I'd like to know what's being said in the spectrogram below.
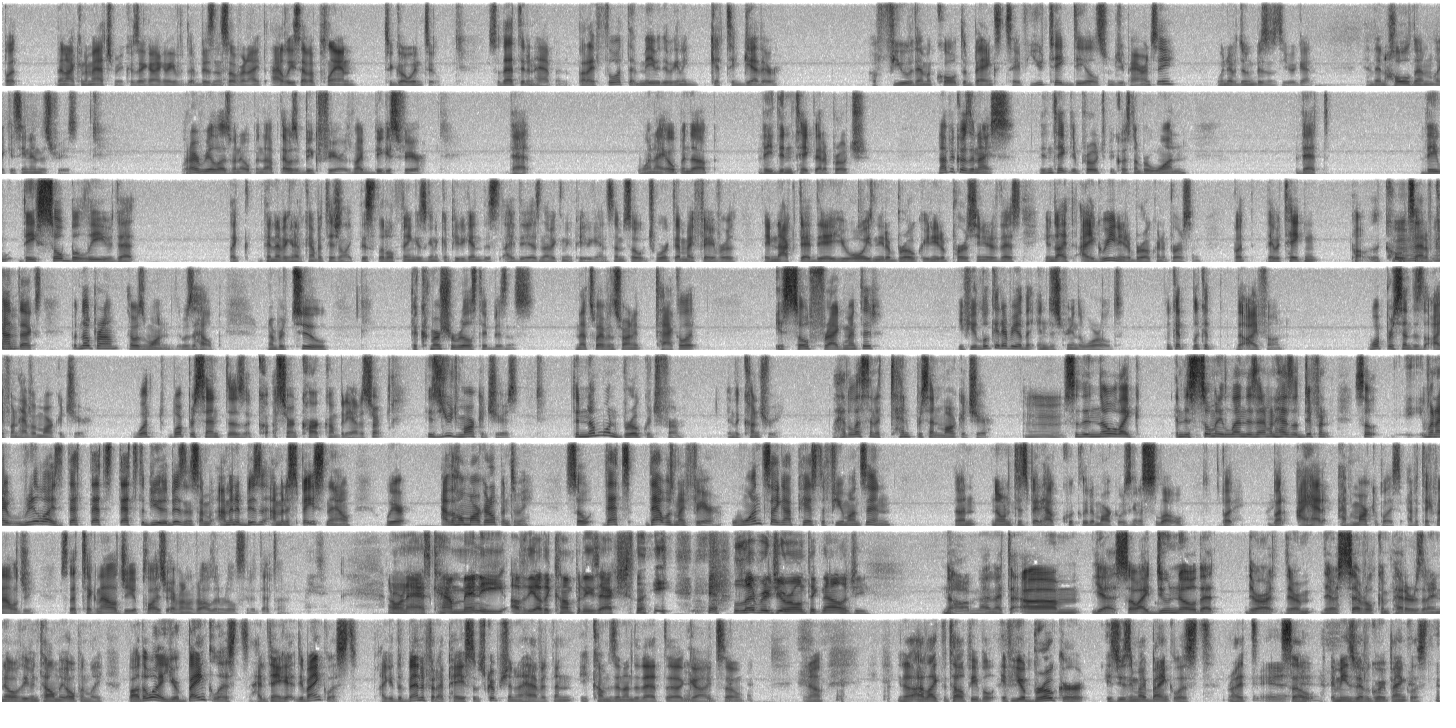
But they're not going to match me because they're not going to give the business overnight. I at least have a plan to go into. So that didn't happen. But I thought that maybe they were going to get together, a few of them, and call up the banks and say, if you take deals from G-Parency, we're never doing business with you again. And then hold them like it's in industries. What I realized when I opened up, that was a big fear. It was my biggest fear. That when I opened up, they didn't take that approach. Not because they're nice. They didn't take the approach because number one, that they they so believe that like they're never gonna have competition. Like this little thing is gonna compete again. This idea is never gonna compete against them. So it worked in my favor. They knocked that idea. You always need a broker. You need a person. You need this. Even though I, I agree, you need a broker and a person. But they were taking quotes mm-hmm, out of mm-hmm. context. But no problem. That was one. It was a help. Number two, the commercial real estate business, and that's why I've been trying to tackle it, is so fragmented. If you look at every other industry in the world, look at look at the iPhone. What percent does the iPhone have a market share? What what percent does a, a certain car company have? A certain there's huge market shares. The number one brokerage firm in the country had less than a ten percent market share. Mm. So there's no like, and there's so many lenders, and everyone has a different. So when I realized that that's that's the beauty of the business. I'm I'm in a business. I'm in a space now where I have the whole market open to me. So that's that was my fear. Once I got past a few months in, then no one anticipated how quickly the market was going to slow. But but I had I have a marketplace. I have a technology. So that technology applies to everyone involved in real estate at that time. I want to ask how many of the other companies actually leverage your own technology. No, I'm not. not um, yeah. So I do know that there are there are, there are several competitors that I know of even tell me openly. By the way, your bank list. How do you think I get your bank list? I get the benefit. I pay a subscription. and I have it. Then it comes in under that uh, guide. So, you know, you know, I like to tell people if your broker is using my bank list, right? Yeah, so it means we have a great bank list.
